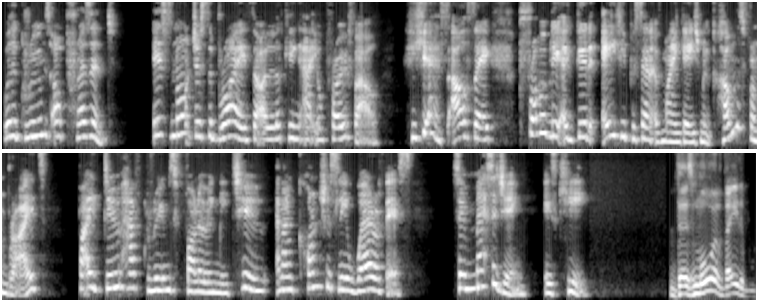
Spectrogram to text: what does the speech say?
where the grooms are present. It's not just the brides that are looking at your profile. Yes, I'll say probably a good 80% of my engagement comes from brides, but I do have grooms following me too, and I'm consciously aware of this. So messaging is key. There's more available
